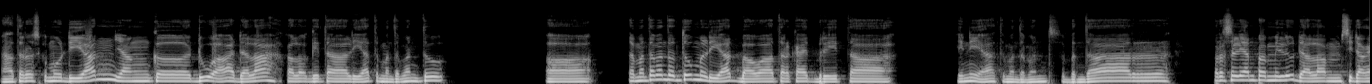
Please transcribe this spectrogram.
Nah, terus kemudian yang kedua adalah kalau kita lihat teman-teman tuh teman-teman uh, tentu melihat bahwa terkait berita ini ya teman-teman. Sebentar perselian pemilu dalam sidang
